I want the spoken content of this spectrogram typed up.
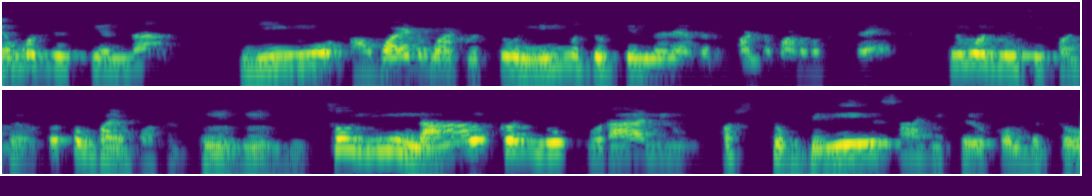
ಎಮರ್ಜೆನ್ಸಿಯನ್ನ ನೀವು ಅವಾಯ್ಡ್ ಮಾಡ್ಬಿಟ್ಟು ನಿಮ್ಮ ದುಡ್ಡಿಂದಾನೇ ಅದನ್ನ ಫಂಡ್ ಮಾಡ್ಬೇಕಂದ್ರೆ ಎಮರ್ಜೆನ್ಸಿ ಫಂಡ್ ಇರೋದು ತುಂಬಾ ಇಂಪಾರ್ಟೆಂಟ್ ಸೊ ಈ ನಾಲ್ಕನ್ನು ಕೂಡ ನೀವು ಫಸ್ಟ್ ಬೇಸ್ ಆಗಿ ತಿಳ್ಕೊಂಡ್ಬಿಟ್ಟು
